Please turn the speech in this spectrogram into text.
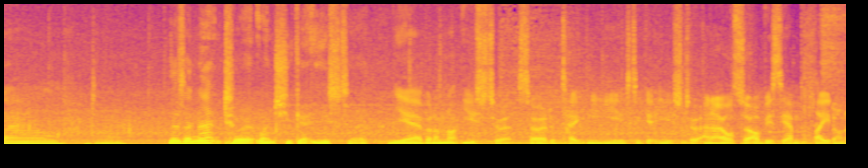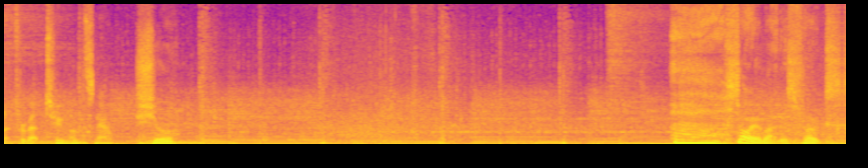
Well, I don't know. There's a knack to it once you get used to it. Yeah, but I'm not used to it, so it'll take me years to get used to it. And I also obviously haven't played on it for about two months now. Sure. Sorry about this, folks.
